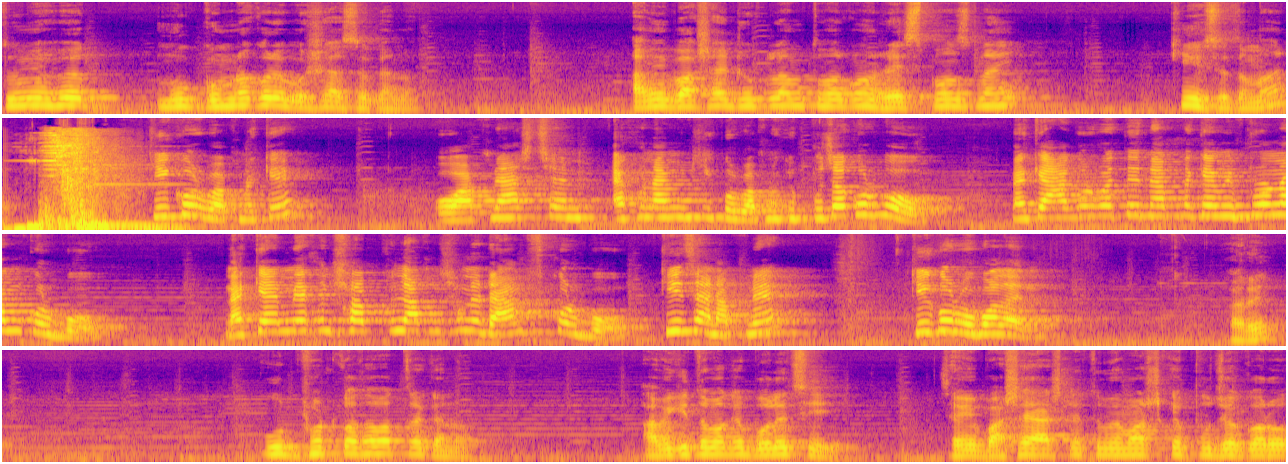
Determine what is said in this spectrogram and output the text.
তুমি এভাবে মুখ গোমরা করে বসে আছো কেন? আমি বাসায় ঢুকলাম তোমার কোনো রেসপন্স নাই? কি হয়েছে তোমার? কি করব আপনাকে? ও আপনি আসছেন এখন আমি কি করব? আপনাকে পূজা করব? নাকি আগরবাতি এনে আপনাকে আমি প্রণাম করব? নাকি আমি এখন সব খুলে আপনার সামনে ডান্স করব? কি চান আপনি? কি করব বলেন? আরে উদ্ভট কথাবার্তা কেন? আমি কি তোমাকে বলেছি যে আমি বাসায় আসলে তুমি আমাকে পুজো করো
